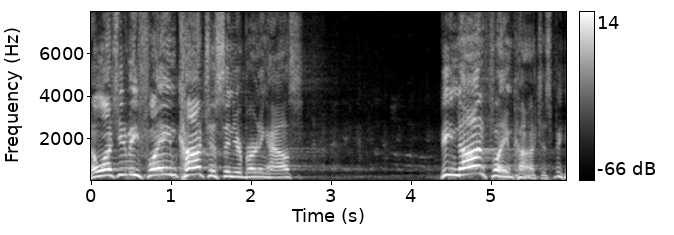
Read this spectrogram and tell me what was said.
I don't want you to be flame conscious in your burning house. Be non flame conscious. Be,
